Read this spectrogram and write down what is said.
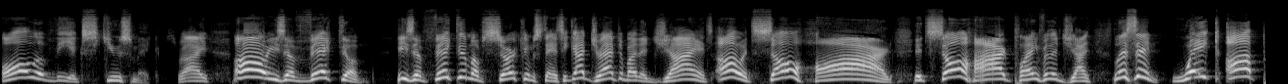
All of the excuse makers, right? Oh, he's a victim. He's a victim of circumstance. He got drafted by the Giants. Oh, it's so hard. It's so hard playing for the Giants. Listen, wake up.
